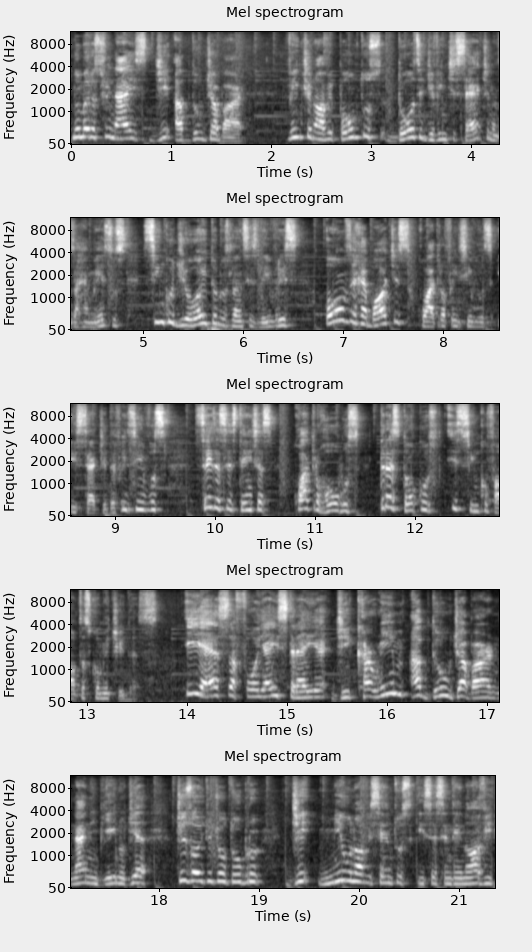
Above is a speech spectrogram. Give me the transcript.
Números finais de Abdul-Jabbar. 29 pontos, 12 de 27 nos arremessos, 5 de 8 nos lances livres, 11 rebotes, 4 ofensivos e 7 defensivos, 6 assistências, 4 roubos, 3 tocos e 5 faltas cometidas. E essa foi a estreia de Kareem Abdul-Jabbar na NBA no dia 18 de outubro de 1969.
